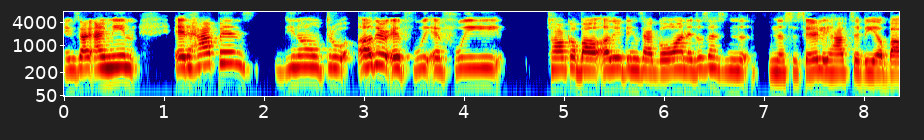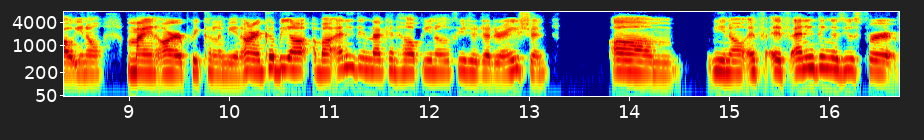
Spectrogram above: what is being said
Exactly. I mean, it happens, you know, through other. If we if we talk about other things that go on. It doesn't necessarily have to be about, you know, Mayan art, pre-Columbian art. It could be about anything that can help, you know, the future generation. Um, you know, if if anything is used for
